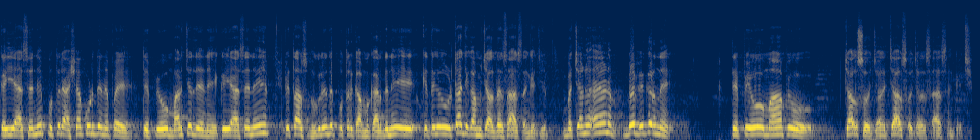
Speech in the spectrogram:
ਕਈ ਐਸੇ ਨੇ ਪੁੱਤਰ ਐਸ਼ਾ ਕੁੱਟਦੇ ਨੇ ਪਏ ਤੇ ਪਿਓ ਮਰ ਚੱਲੇ ਨੇ। ਕਈ ਐਸੇ ਨੇ ਪਿਤਾ ਸੁਗਲੇ ਦੇ ਪੁੱਤਰ ਕੰਮ ਕਰਦੇ ਨੇ। ਇਹ ਕਿਤੇ ਉਲਟਾ ਜਿਹਾ ਕੰਮ ਚੱਲਦਾ ਸਾਧ ਸੰਗਤ ਜੀ ਬੱਚਿਆਂ ਨੂੰ ਐਨ ਬੇਫਿਕਰ ਨੇ ਤੇ ਪਿਓ, ਮਾਂ, ਪਿਓ, ਚੱਲ ਸੋ ਚੱਲ ਚੱਲ ਸੋ ਚੱਲ ਸਾਧ ਸੰਗਤ ਜੀ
